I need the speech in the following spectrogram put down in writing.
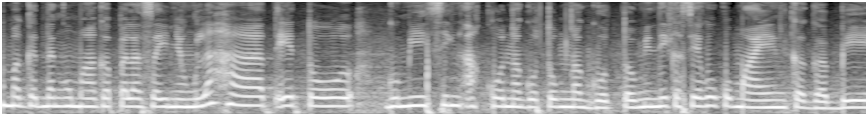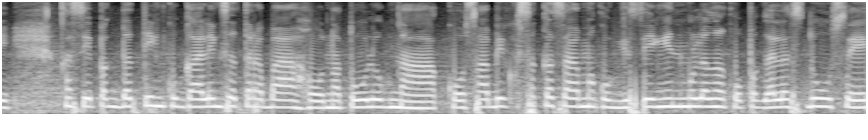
Magandang umaga pala sa inyong lahat. Ito, gumising ako na gutom na gutom. Hindi kasi ako kumain kagabi. Kasi pagdating ko galing sa trabaho, natulog na ako. Sabi ko sa kasama ko, gisingin mo lang ako pag alas 12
